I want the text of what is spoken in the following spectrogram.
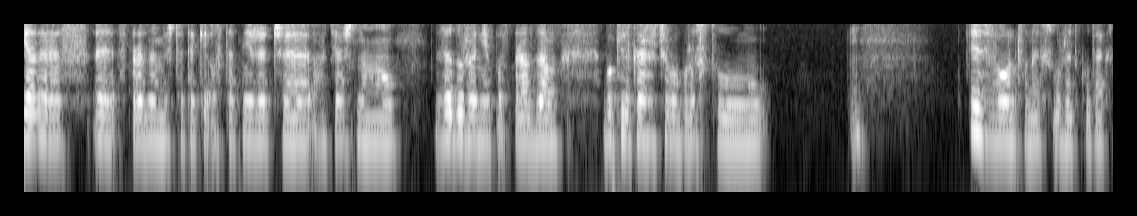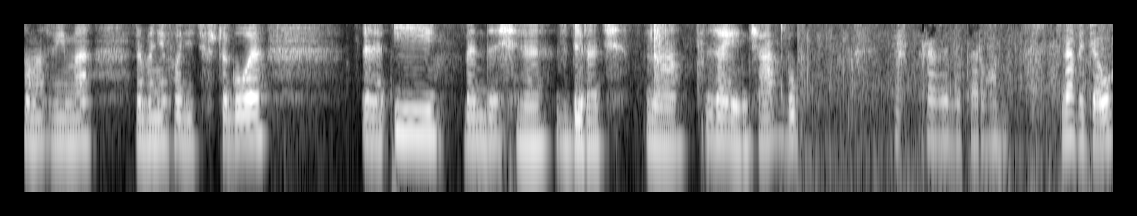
Ja teraz e, sprawdzam jeszcze takie ostatnie rzeczy, chociaż no za dużo nie posprawdzam, bo kilka rzeczy po prostu jest wyłączonych z użytku, tak to nazwijmy, żeby nie wchodzić w szczegóły. E, I będę się zbierać na zajęcia. Bo już prawie dotarłam na wydział.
